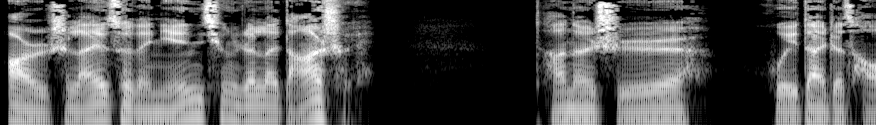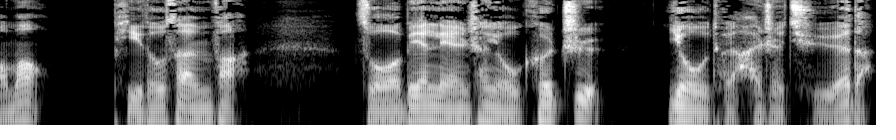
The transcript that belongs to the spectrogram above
二十来岁的年轻人来打水。他那时会戴着草帽，披头散发，左边脸上有颗痣，右腿还是瘸的，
